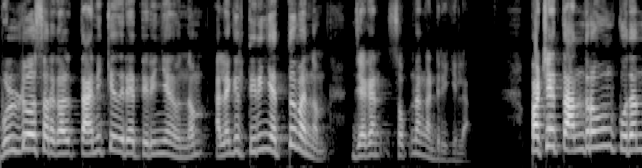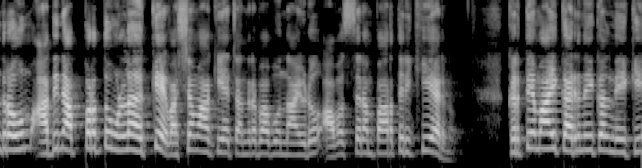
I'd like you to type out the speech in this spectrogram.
ബുൾഡോസറുകൾ തനിക്കെതിരെ തിരിഞ്ഞെന്നും അല്ലെങ്കിൽ തിരിഞ്ഞെത്തുമെന്നും ജഗൻ സ്വപ്നം കണ്ടിരിക്കില്ല. പക്ഷേ തന്ത്രവും കുതന്ത്രവും അതിനപ്പുറത്തുമുള്ളതൊക്കെ വശമാക്കിയ ചന്ദ്രബാബു നായിഡു അവസരം പാർത്തിരിക്കുകയായിരുന്നു. കൃത്യമായി കരുനീക്കൽ നീക്കി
